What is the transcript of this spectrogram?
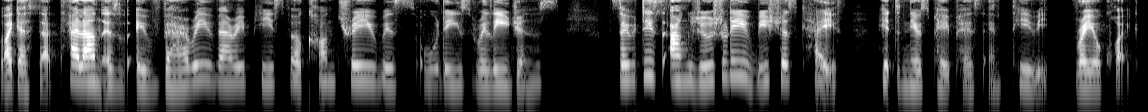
Like I said, Thailand is a very, very peaceful country with all these religions. So this unusually vicious case hit the newspapers and TV real quick.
